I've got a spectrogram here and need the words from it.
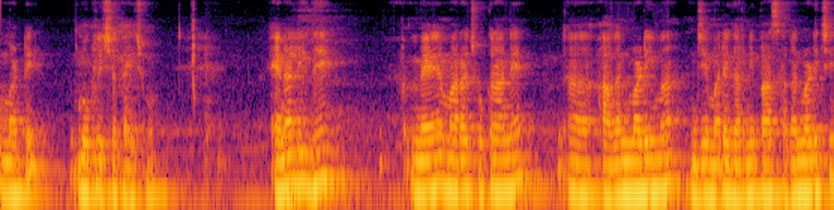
માટે મોકલી શકાય છું. એના લીધે મેં મારા છોકરાને આંગણવાડીમાં જે મારે ઘરની પાસે આંગણવાડી છે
